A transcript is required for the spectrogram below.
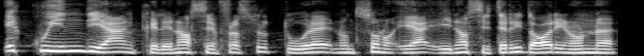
e quindi anche le nostre infrastrutture sono, e i nostri territori non,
